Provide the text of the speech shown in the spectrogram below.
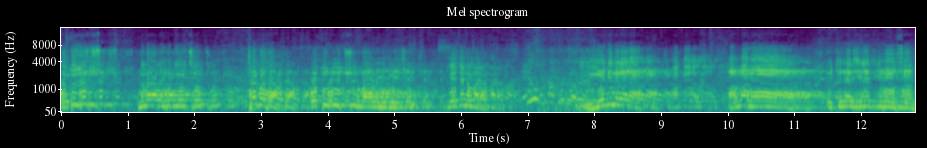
33 numaralı hediye için. Çek hocam. 33 numaralı hediye için. 7 numara. 7 numara. Aman ha. Ütüler jilet gibi olsun.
